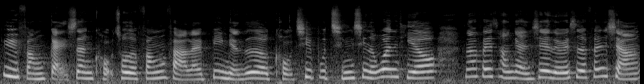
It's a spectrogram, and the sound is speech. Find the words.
预防改善口臭的方法，来避免这个口气不清新的问题哦。那非常感谢刘医师的分享，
